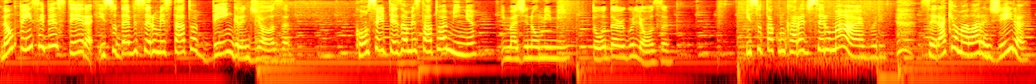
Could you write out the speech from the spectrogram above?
Não pense em besteira, isso deve ser uma estátua bem grandiosa. Com certeza é uma estátua minha, imaginou Mimi, toda orgulhosa. Isso tá com cara de ser uma árvore. Será que é uma laranjeira?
